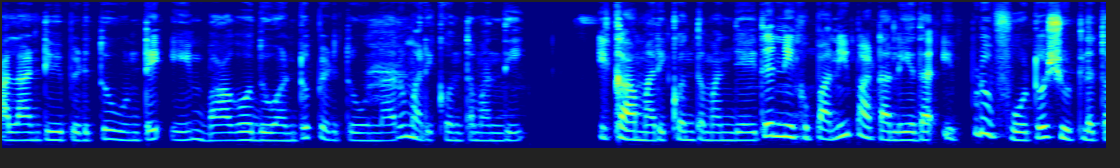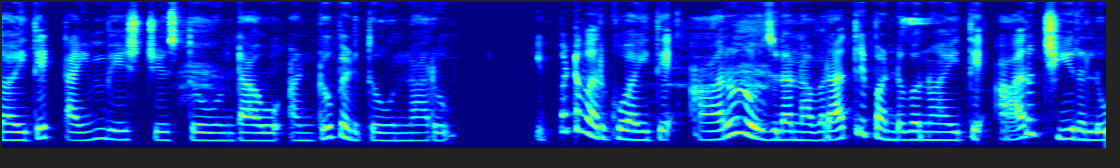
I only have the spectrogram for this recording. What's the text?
అలాంటివి పెడుతూ ఉంటే ఏం బాగోదు అంటూ పెడుతూ ఉన్నారు మరికొంతమంది. ఇక మరికొంతమంది అయితే నీకు పని పాట లేదా ఇప్పుడు ఫోటోషూట్లతో అయితే టైం వేస్ట్ చేస్తూ ఉంటావు అంటూ పెడుతూ ఉన్నారు. ఇప్పటి వరకు అయితే ఆరు రోజుల నవరాత్రి పండుగను అయితే ఆరు చీరలు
